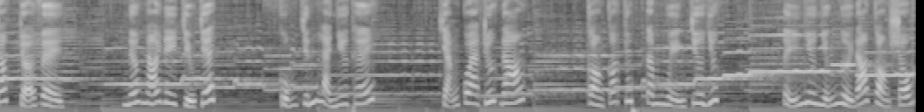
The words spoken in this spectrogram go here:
sót trở về. Nếu nói đi chịu chết, Cũng chính là như thế. Chẳng qua trước đó, Còn có chút tâm nguyện chưa dứt. Tỉ như những người đó còn sống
